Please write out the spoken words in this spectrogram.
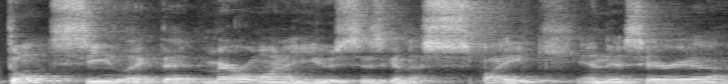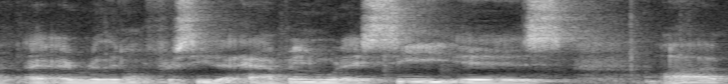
don't see like that marijuana use is going to spike in this area. I, I, really don't foresee that happening. What I see is uh,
